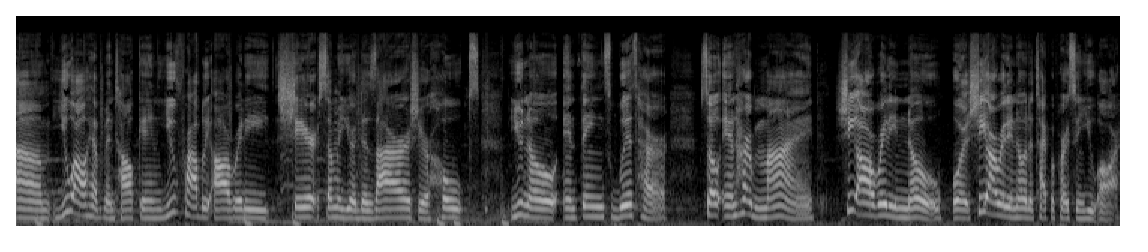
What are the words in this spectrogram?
um, you all have been talking. You've probably already shared some of your desires, your hopes, you know, and things with her. So in her mind, she already know or she already know the type of person you are.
